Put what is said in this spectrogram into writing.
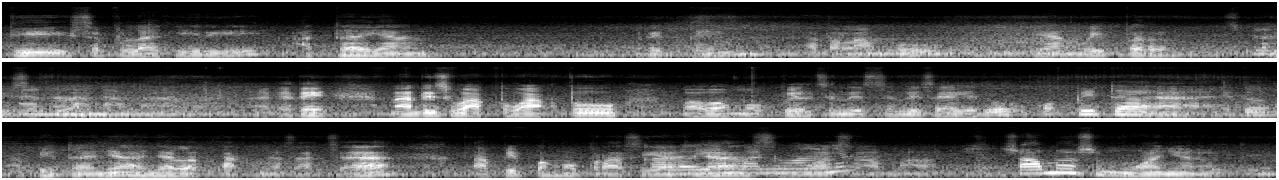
di sebelah kiri ada yang rating atau lampu yang wiper Sebelah di kanan. sebelah kanan. Nah, jadi nanti sewaktu-waktu bawa mobil jenis-jenis kayak gitu kok beda? Nah, itu bedanya hanya letaknya saja, tapi pengoperasiannya semua sama. Sama semuanya. Gitu ya.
